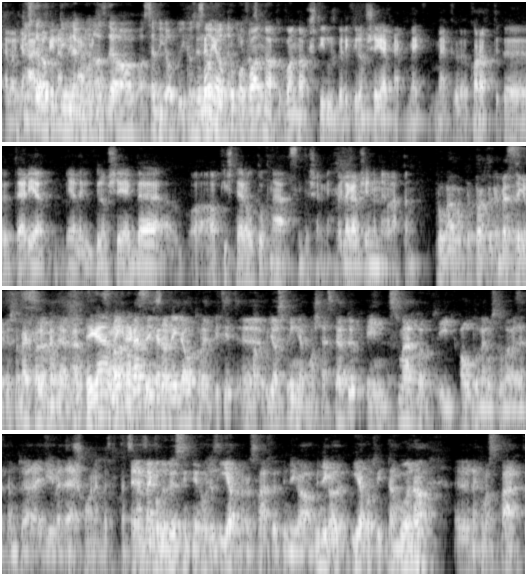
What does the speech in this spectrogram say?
eladja A kis autó tényleg ugyanaz, de a, a személyautóik azért személyautókban vannak, vannak stílusbeli különbségek, meg, meg, meg karakterje jellegű különbségek, de a, kis terautóknál szinte semmi, vagy legalábbis én nem nagyon láttam próbálom tartani a beszélgetést a megfelelő mederben. Igen, szóval beszéljünk erről a négy autóra egy picit. Ugye a Springet most teszteltük, én Smartot így autó megosztóba vezettem tőle egy éve, de soha nem vezettem Smartot. Megmondom őszintén, hogy az IAP meg a Smart mindig a, mindig a IAP-ot vittem volna. Nekem a Smart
